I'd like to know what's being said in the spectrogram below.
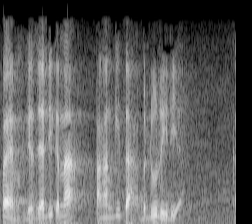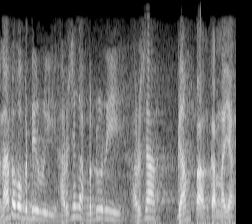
pem, bisa jadi kena tangan kita, berduri dia. Kenapa kok berdiri? Harusnya nggak berduri, harusnya gampang karena yang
